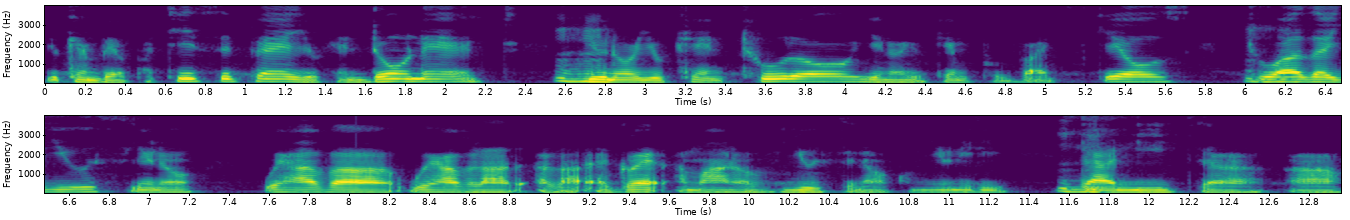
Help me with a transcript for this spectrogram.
You can be a participant. You can donate. You know, you can tutor. You know, you can provide skills to other youth. You know, we have a we have a lot a lot a great amount of youth in our community that needs uh, uh,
